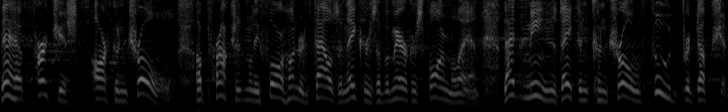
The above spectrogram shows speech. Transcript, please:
they have purchased or control approximately 400,000 acres of America's farmland. That means they can control food production.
